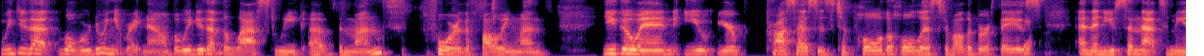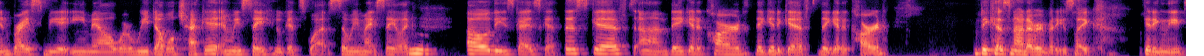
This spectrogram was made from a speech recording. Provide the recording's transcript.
We do that. Well, we're doing it right now, but we do that the last week of the month for the following month. You go in, you, your process is to pull the whole list of all the birthdays yeah. and then you send that to me and Bryce via email where we double check it and we say who gets what. So we might say like mm-hmm oh, these guys get this gift, um, they get a card, they get a gift, they get a card, because not everybody's like getting the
